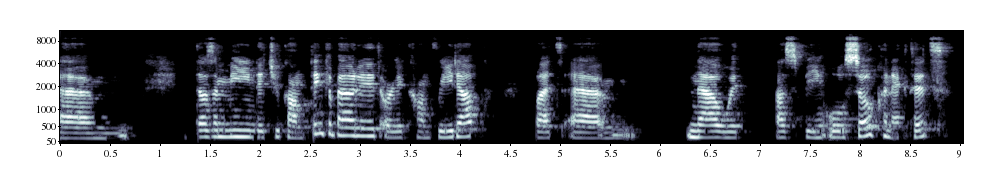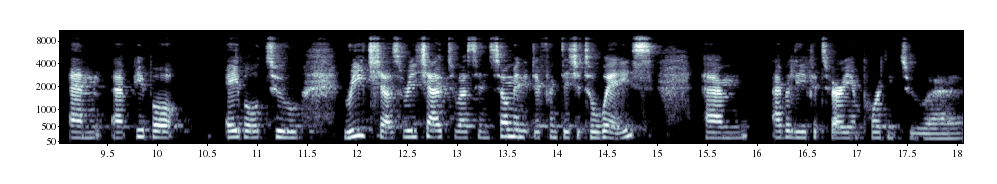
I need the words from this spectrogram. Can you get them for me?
Um, doesn't mean that you can't think about it or you can't read up, but um, now with us being all so connected and uh, people able to reach us, reach out to us in so many different digital ways, um, I believe it's very important to uh,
